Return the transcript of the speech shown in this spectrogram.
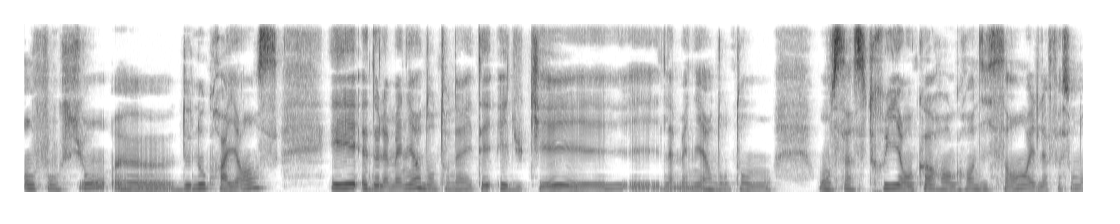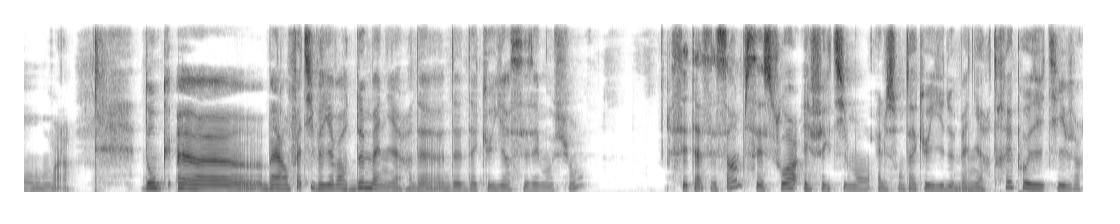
en fonction de nos croyances et de la manière dont on a été éduqué et, de la manière dont on, on s'instruit encore en grandissant et de la façon dont voilà. Donc, euh, bah, en fait, il va y avoir deux manières d'accueillir ces émotions. C'est assez simple, c'est soit effectivement elles sont accueillies de manière très positive,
